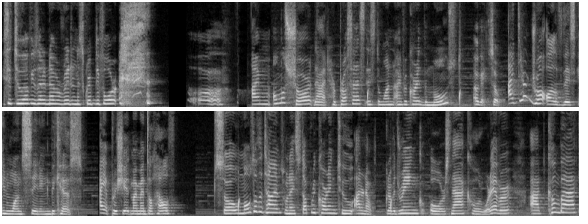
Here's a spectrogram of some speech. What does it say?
Is it too obvious that I've never written a script before? I'm almost sure that her process is the one I recorded the most. Okay, so I didn't draw all of this in one sitting because I appreciate my mental health. So most of the times when I stop recording to, I don't know, grab a drink or snack or whatever, I'd come back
